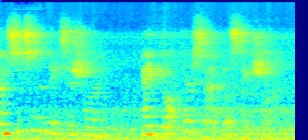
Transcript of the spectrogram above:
Ang susunod na istasyon ay Dr. Santos Station.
